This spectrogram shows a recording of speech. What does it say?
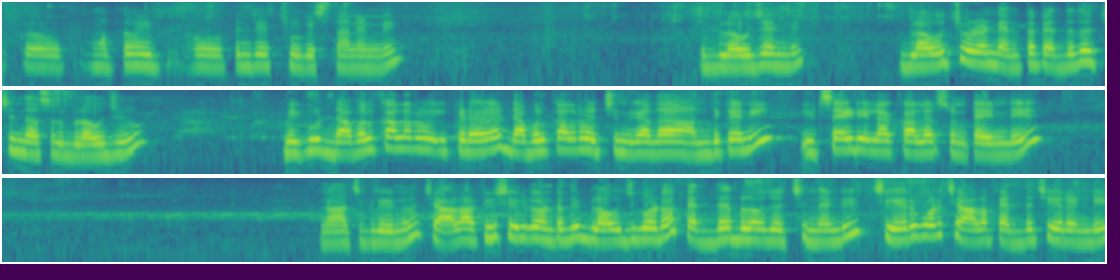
ఒక మొత్తం ఓపెన్ చేసి చూపిస్తానండి. బ్లౌజ్ అండి. బ్లౌజ్ చూడండి ఎంత పెద్దది వచ్చింది అసలు బ్లౌజు. మీకు డబల్ కలర్ ఇక్కడ డబల్ కలర్ వచ్చింది కదా అందుకని ఇటు సైడ్ ఇలా కలర్స్ ఉంటాయండి. నాచ్ గ్రీన్ చాలా అఫీషియల్గా ఉంటుంది. బ్లౌజ్ కూడా పెద్ద బ్లౌజ్ వచ్చిందండి. చీర కూడా చాలా పెద్ద చీర అండి.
